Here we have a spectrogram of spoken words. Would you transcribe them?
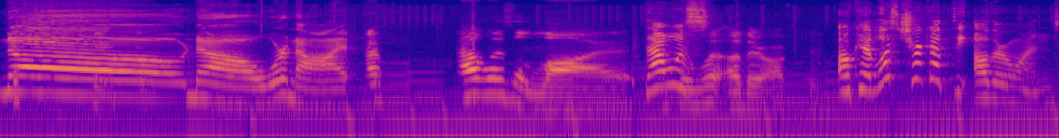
No, no, we're not. That was a lot. That Okay, was what other options? okay. Let's check out the other ones.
